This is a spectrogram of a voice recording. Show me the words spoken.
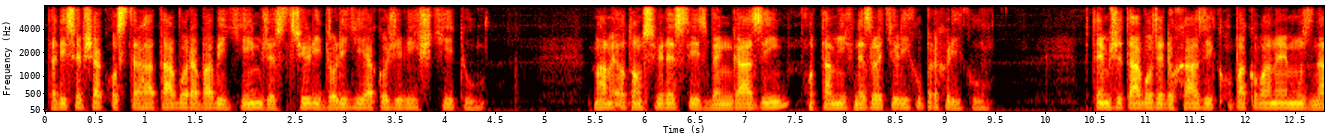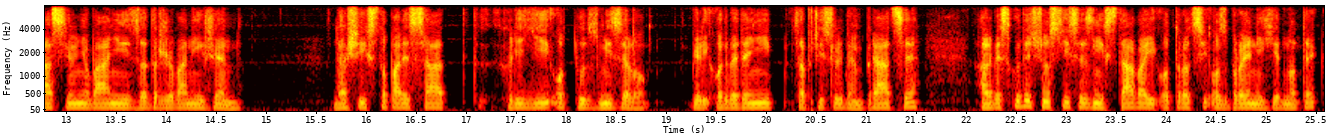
Tady se však ostraha tábora baví tím, že střílí do lidí jako živých štítů. Máme o tom svědectví z Bengází od tamních nezletilých uprchlíků. V témže táboře dochází k opakovanému znásilňování zadržovaných žen. Dalších 150 lidí odtud zmizelo. Byli odvedeni za příslibem práce, ale ve skutečnosti se z nich stávají otroci ozbrojených jednotek,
